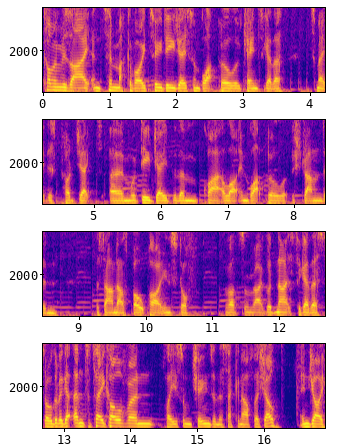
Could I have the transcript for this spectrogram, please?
Corin Rizai, and Tim McAvoy, two DJs from Blackpool who came together to make this project. Um, we've DJed with them quite a lot in Blackpool at the Strand and the Soundhouse Boat Party and stuff. We've had some right good nights together. So we're going to get them to take over and play some tunes in the second half of the show. Enjoy.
